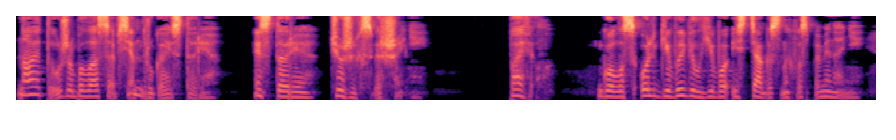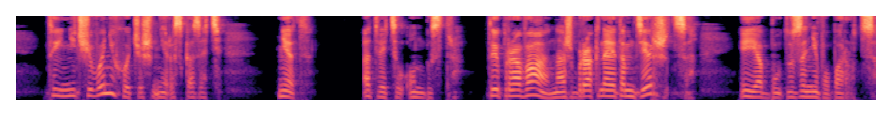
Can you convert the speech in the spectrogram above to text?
Но это уже была совсем другая история. История чужих свершений. «Павел». Голос Ольги вывел его из тягостных воспоминаний. «Ты ничего не хочешь мне рассказать?» «Нет», — ответил он быстро. «Ты права, наш брак на этом держится, и я буду за него бороться».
